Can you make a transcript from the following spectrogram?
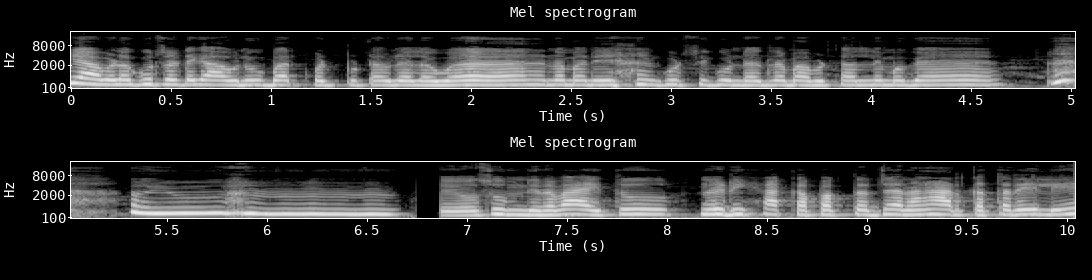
ಯಾವಳ ಗುರ್ಸಟ್ಟಿಗೆ ಅವನು ಬರ್ಕೊಟ್ಬಿಟ್ಟವನಲ್ಲವ ನಮ್ಮ ಮನೆ ಗುಡ್ಸಿ ಗುಂಡಂದ್ರೆ ಮಾಡ್ಬಿಟ್ಟಲ್ಲಿ ಮಗ. ಅಯ್ಯೋ. ಅಯ್ಯೋ ಆಯ್ತು. ನಡಿ, ಅಕ್ಕಪಕ್ಕದ ಜನ ಹಾಡ್ಕತ್ತಾರೆ ಇಲ್ಲಿ.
